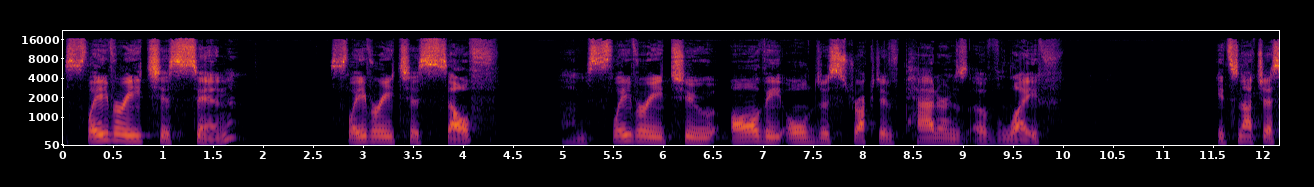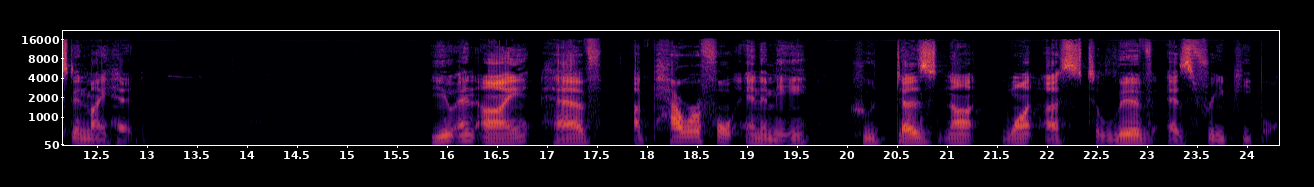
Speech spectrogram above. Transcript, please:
Slavery to sin slavery to self, um, slavery to all the old destructive patterns of life, it's not just in my head. You and I have a powerful enemy who does not want us to live as free people.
